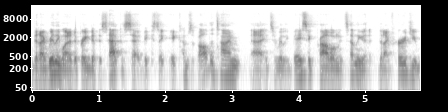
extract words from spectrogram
that I really wanted to bring to this episode because it, it comes up all the time. Uh, it's a really basic problem. It's something that that I've heard you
